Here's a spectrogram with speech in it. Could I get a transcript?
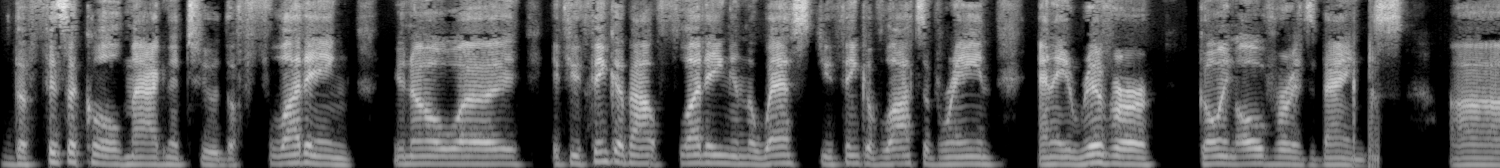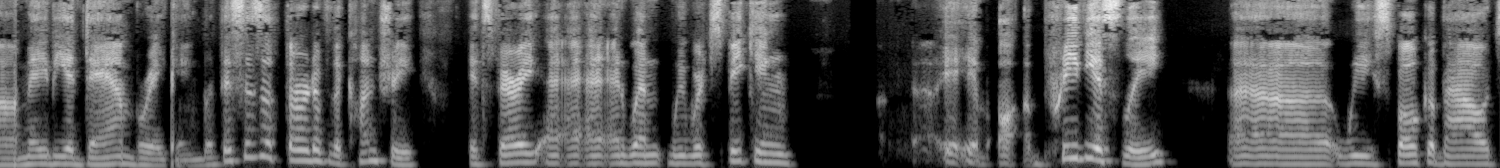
the physical magnitude, the flooding. You know, uh, if you think about flooding in the West, you think of lots of rain and a river going over its banks, uh, maybe a dam breaking. But this is a third of the country. It's very, and, and when we were speaking uh, it, uh, previously, uh, we spoke about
